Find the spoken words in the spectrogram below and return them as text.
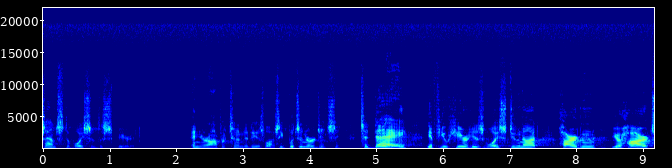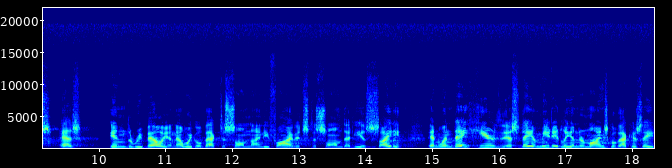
sense the voice of the Spirit and your opportunity is lost. He puts an urgency. Today, if you hear his voice, do not harden your hearts as in the rebellion. Now we go back to Psalm 95. It's the psalm that he is citing. And when they hear this, they immediately in their minds go back because they,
